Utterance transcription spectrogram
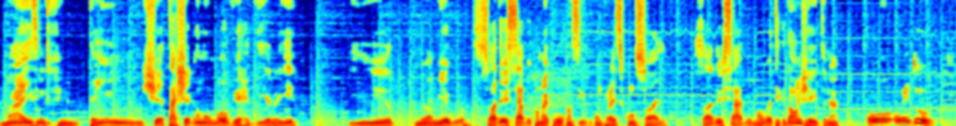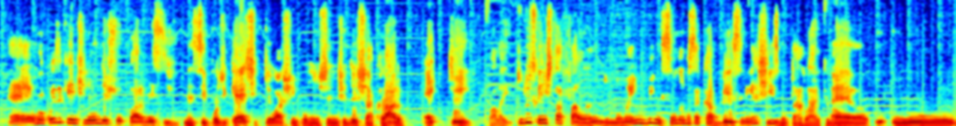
Mas enfim, tem tá chegando um novo herdeiro aí. E, meu amigo, só Deus sabe como é que eu vou conseguir comprar esse console. Só Deus sabe, mas vou ter que dar um jeito, né? Ô, ô, Edu, é, uma coisa que a gente não deixou claro nesse, nesse podcast, que eu acho importante a gente deixar claro, é que Fala aí. tudo isso que a gente tá falando não é invenção da nossa cabeça nem achismo, tá? Claro que não. É, o, o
